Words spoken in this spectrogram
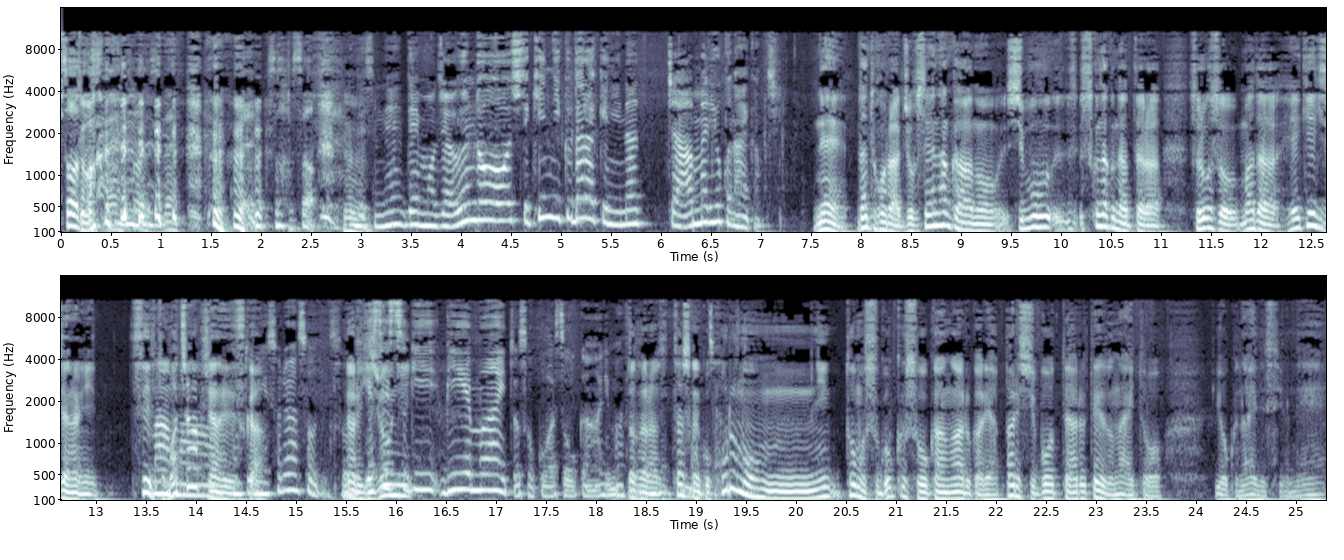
そうですね。そうですね。そうそう。そうですね。でもじゃあ運動して筋肉だらけになっちゃあんまり良くないかもしれない。ねだってほら女性なんかあの脂肪少なくなったらそれこそまだ閉経期じゃないに政府止まっちゃうわけじゃないですか。まあ、まあそれはそうです。だから非常に。BMI とそこは相関あります、ね、だから確かにこうホルモンにともすごく相関があるからやっぱり脂肪ってある程度ないとよくないですよね。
